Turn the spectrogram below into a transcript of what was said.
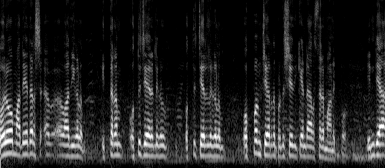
ഓരോ മതേതരവാദികളും ഇത്തരം ഒത്തുചേരലുകൾ ഒത്തുചേരലുകളും ഒപ്പം ചേർന്ന് പ്രതിഷേധിക്കേണ്ട അവസരമാണിപ്പോൾ. ഇന്ത്യ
